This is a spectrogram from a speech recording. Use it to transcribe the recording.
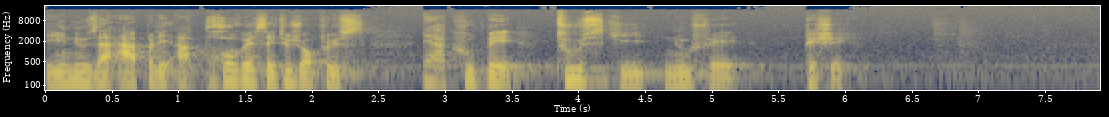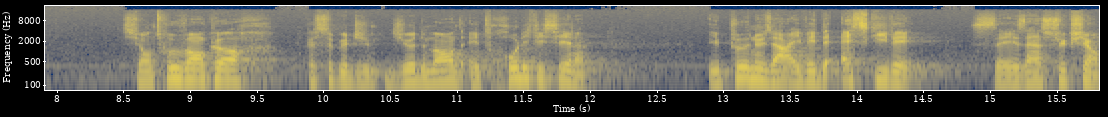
Il nous a appelés à progresser toujours plus et à couper tout ce qui nous fait pécher. Si on trouve encore que ce que Dieu demande est trop difficile, il peut nous arriver d'esquiver ces instructions,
